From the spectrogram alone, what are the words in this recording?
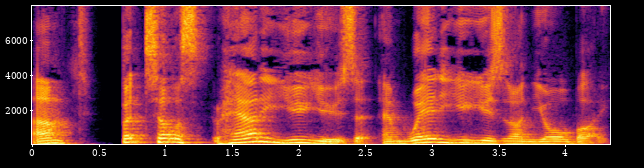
Um, but tell us, how do you use it, and where do you use it on your body?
